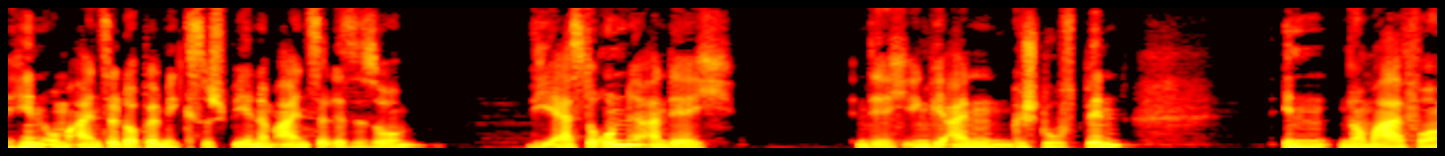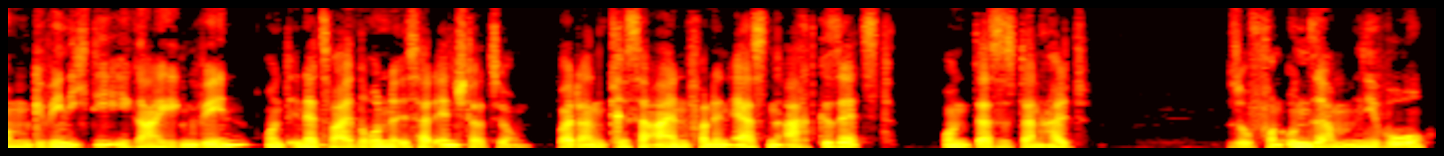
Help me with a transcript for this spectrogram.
hin, um Einzel-Doppel-Mix zu spielen. Im Einzel ist es so, die erste Runde, an der ich, in der ich irgendwie eingestuft bin, in Normalform gewinne ich die, egal gegen wen. Und in der zweiten Runde ist halt Endstation. Weil dann kriegst du einen von den ersten acht gesetzt. Und das ist dann halt so von unserem Niveau,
